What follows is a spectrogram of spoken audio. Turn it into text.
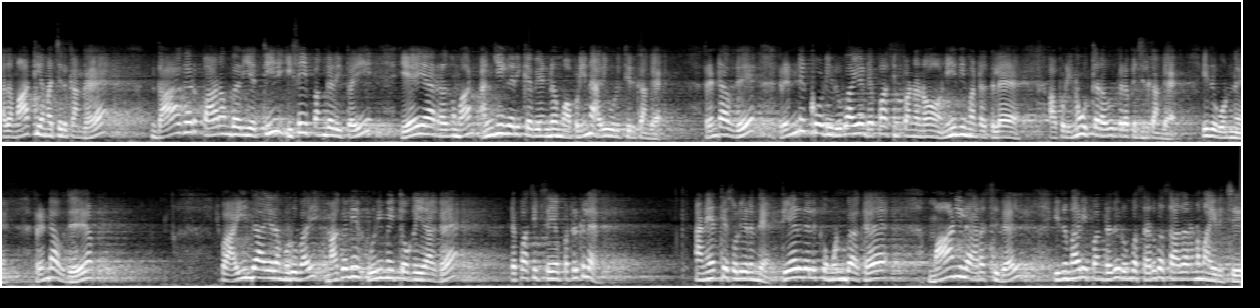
அதை மாற்றி அமைச்சிருக்காங்க. தாகர் பாரம்பரியத்தின் இசை பங்களிப்பை ஏஆர் ரகுமான் அங்கீகரிக்க வேண்டும் அப்படின்னு அறிவுறுத்தியிருக்காங்க. ரெண்டாவது ரெண்டு கோடி ரூபாயை டெபாசிட் பண்ணணும் நீதிமன்றத்தில் அப்படின்னு உத்தரவு பிறப்பிச்சிருக்காங்க. இது ஒன்று ரெண்டாவது இப்போ ஐந்தாயிரம் ரூபாய் மகளிர் உரிமை தொகையாக டெபாசிட் செய்யப்பட்டிருக்குல்ல? நான் நேற்றே சொல்லியிருந்தேன். தேர்தலுக்கு முன்பாக மாநில அரசுகள் இது மாதிரி பண்ணுறது ரொம்ப சர்வசாதாரணமாயிருச்சு.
